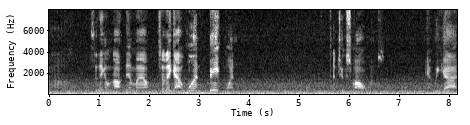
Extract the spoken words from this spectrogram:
Uh, so they gonna knock them out. So they got one big one two small ones, and we got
